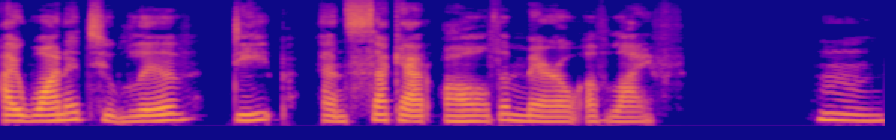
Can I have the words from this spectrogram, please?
I wanted to live deep and suck out all the marrow of life. Hmm.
